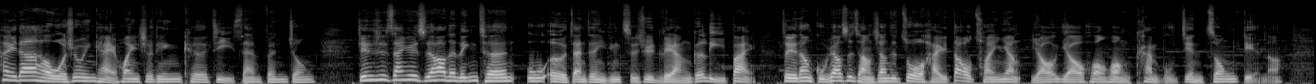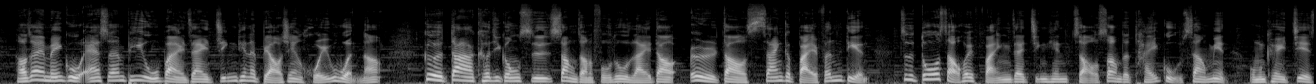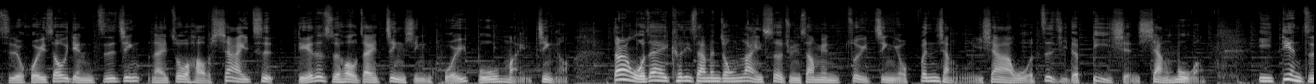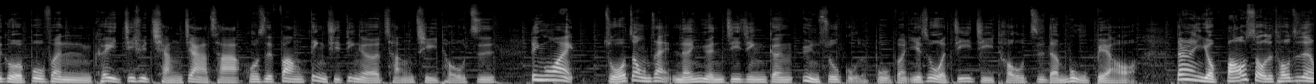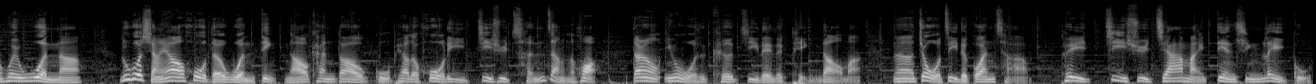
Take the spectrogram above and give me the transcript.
嗨，大家好，我是吴晏恺，欢迎收听科技三分钟。今天是三月十号的凌晨，乌俄战争已经持续两个礼拜，这也让股票市场像是坐海盗船一样摇摇晃晃，看不见终点啊。好在美股 S N P 五百在今天的表现回稳呢、各大科技公司上涨的幅度来到二到三个百分点。这多少会反映在今天早上的台股上面，我们可以借此回收一点资金，来做好下一次跌的时候再进行回补买进啊。当然，我在科技三分钟赖社群上面最近有分享一下我自己的避险项目啊，以电子股的部分可以继续抢价差，或是放定期定额长期投资。另外，着重在能源基金跟运输股的部分，也是我积极投资的目标哦。当然有保守的投资人会问啊，如果想要获得稳定，然后看到股票的获利继续成长的话，当然因为我是科技类的频道嘛，那就我自己的观察，可以继续加买电信类股。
